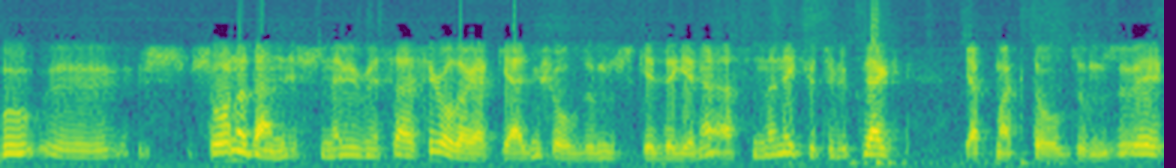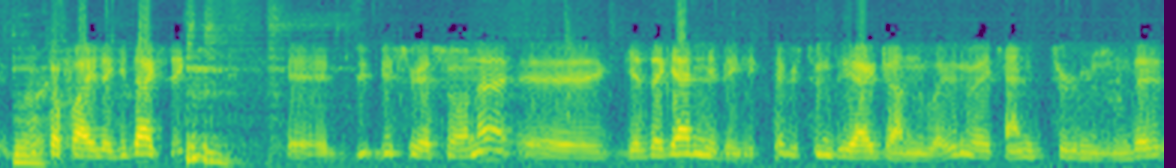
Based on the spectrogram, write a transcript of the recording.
bu e, sonradan üstüne bir misafir olarak gelmiş olduğumuz gezegene aslında ne kötülükler yapmakta olduğumuzu ve evet. bu kafayla gidersek e, bir, süre sonra e, gezegenle birlikte bütün diğer canlıların ve kendi türümüzün de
